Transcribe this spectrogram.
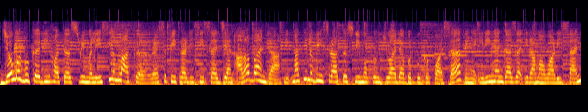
Jom berbuka di Hotel Sri Malaysia Melaka. Resepi tradisi sajian ala bandar. Nikmati lebih 150 juada berbuka puasa dengan iringan gaza irama warisan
